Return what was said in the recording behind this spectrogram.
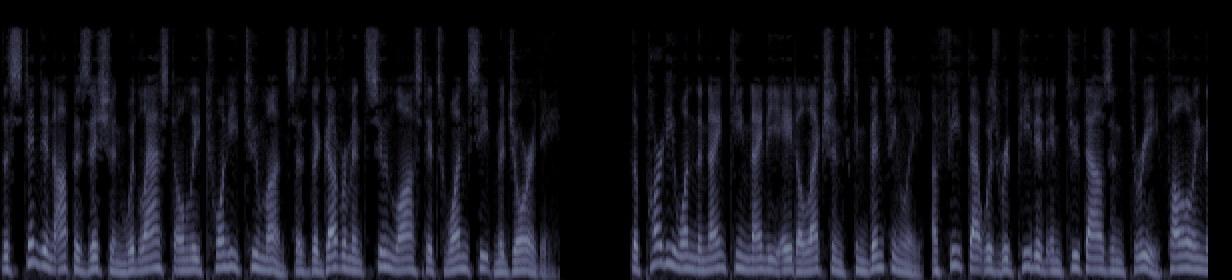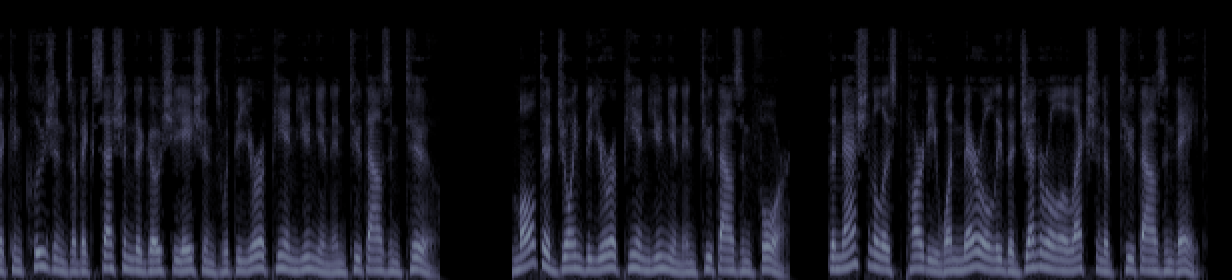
The stint in opposition would last only 22 months as the government soon lost its one-seat majority. The party won the 1998 elections convincingly, a feat that was repeated in 2003 following the conclusions of accession negotiations with the European Union in 2002. Malta joined the European Union in 2004. The Nationalist Party won narrowly the general election of 2008.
